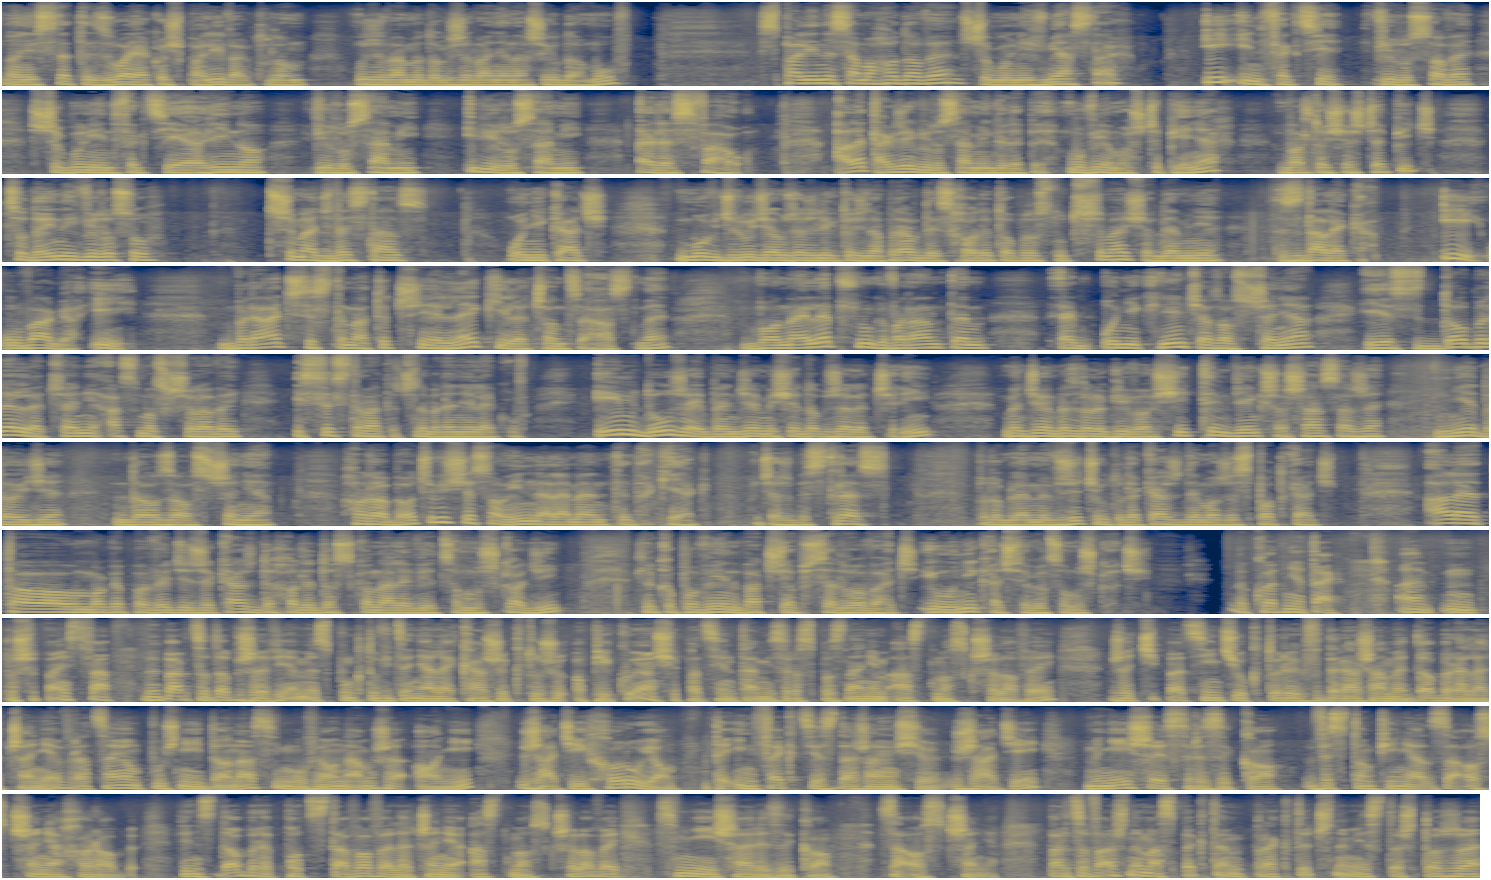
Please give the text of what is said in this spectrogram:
no niestety zła jakość paliwa, którą używamy do grzewania naszych domów, spaliny samochodowe, szczególnie w miastach, i infekcje wirusowe, szczególnie infekcje rinowirusami i wirusami RSV, ale także wirusami grypy. Mówiłem o szczepieniach, warto się szczepić. Co do innych wirusów, trzymać dystans, unikać, mówić ludziom, że jeżeli ktoś naprawdę jest chory, to po prostu trzymaj się ode mnie z daleka. I uwaga, i brać systematycznie leki leczące astmę, bo najlepszym gwarantem uniknięcia zaostrzenia jest dobre leczenie astmy skrzelowej i systematyczne branie leków. Im dłużej będziemy się dobrze leczyli, będziemy bez dolegliwości, tym większa szansa, że nie dojdzie do zaostrzenia choroby. Oczywiście są inne elementy, takie jak chociażby stres, problemy w życiu, które każdy może spotkać, ale to mogę powiedzieć, że każdy chory doskonale wie, co mu szkodzi, tylko powinien bacznie obserwować i unikać tego, co mu szkodzi. Dokładnie tak. Mm, proszę Państwa, my bardzo dobrze wiemy z punktu widzenia lekarzy, którzy opiekują się pacjentami z rozpoznaniem astmy skrzelowej, że ci pacjenci, u których wdrażamy dobre leczenie, wracają później do nas i mówią nam, że oni rzadziej chorują. Te infekcje zdarzają się rzadziej, mniejsze jest ryzyko wystąpienia zaostrzenia choroby. Więc dobre, podstawowe leczenie astmy skrzelowej zmniejsza ryzyko zaostrzenia. Bardzo ważnym aspektem praktycznym jest też to, że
